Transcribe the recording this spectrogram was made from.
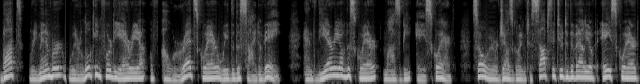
But remember, we're looking for the area of our red square with the side of a, and the area of the square must be a squared. So we're just going to substitute the value of a squared,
